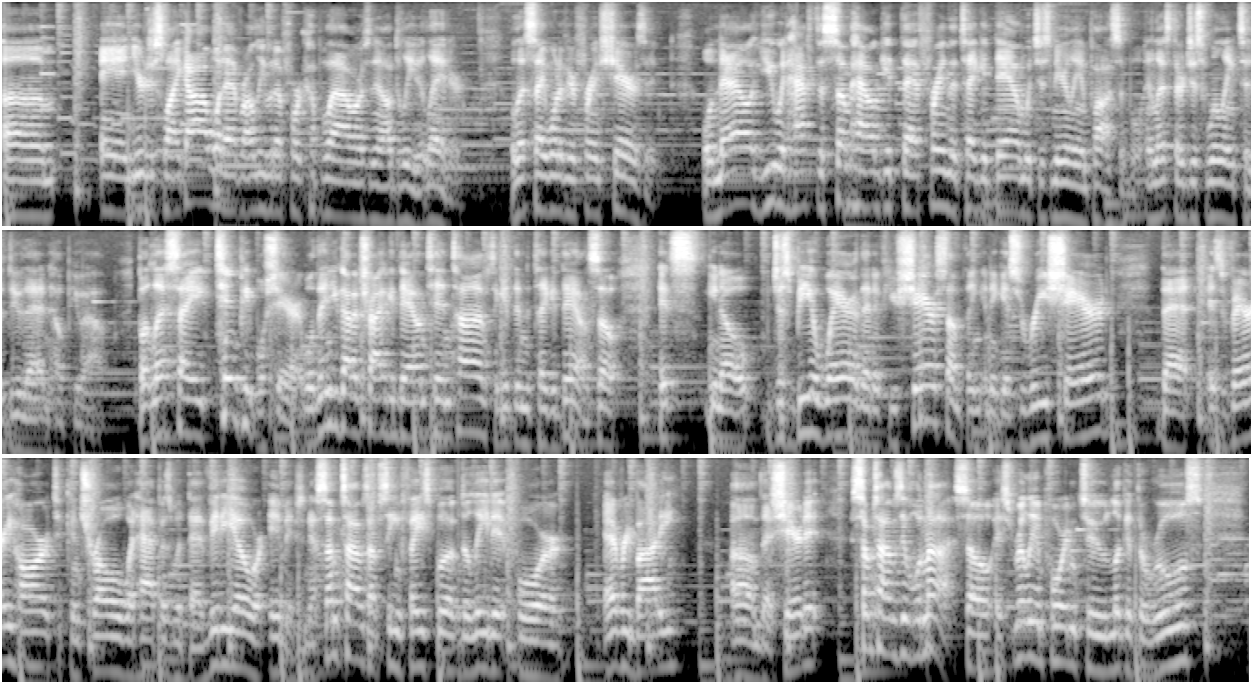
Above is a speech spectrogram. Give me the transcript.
Um, and you're just like, ah, whatever, I'll leave it up for a couple hours and I'll delete it later. Well, let's say one of your friends shares it. Well, now you would have to somehow get that friend to take it down, which is nearly impossible, unless they're just willing to do that and help you out. But let's say 10 people share it. Well, then you got to track it down 10 times to get them to take it down. So it's, you know, just be aware that if you share something and it gets reshared, that it's very hard to control what happens with that video or image. Now, sometimes I've seen Facebook delete it for everybody um, that shared it. Sometimes it will not. So it's really important to look at the rules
